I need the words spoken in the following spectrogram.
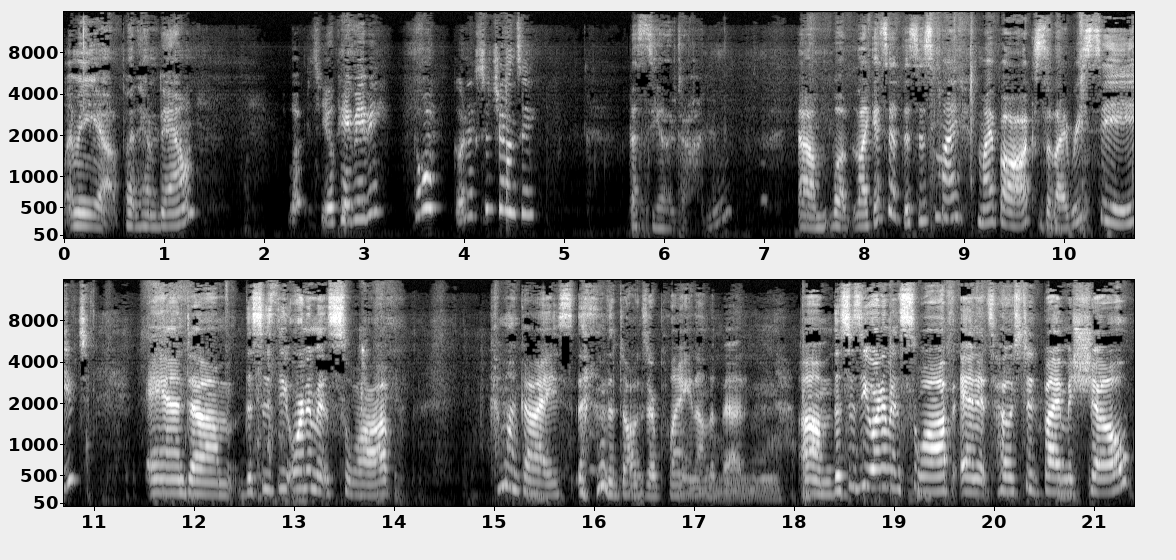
Let me uh, put him down. Whoops, you okay, baby? Go on, go next to Jonesy. That's the other dog. Um, well, like I said, this is my, my box that I received. And um, this is the ornament swap. Come on, guys. the dogs are playing on the bed. Um, this is the ornament swap, and it's hosted by Michelle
